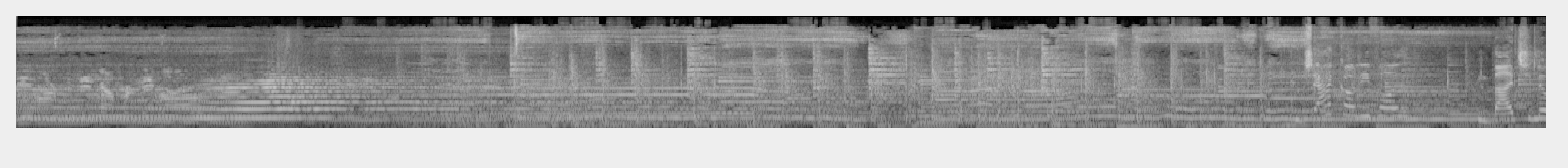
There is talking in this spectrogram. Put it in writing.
বিমণ্ডিতা প্রতিমা জ্যাক অলিভ অয়েল বাজলো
